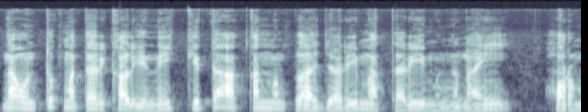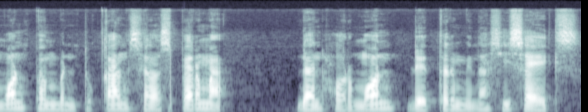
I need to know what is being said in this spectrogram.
Nah, untuk materi kali ini kita akan mempelajari materi mengenai hormon pembentukan sel sperma dan hormon determinasi seks.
